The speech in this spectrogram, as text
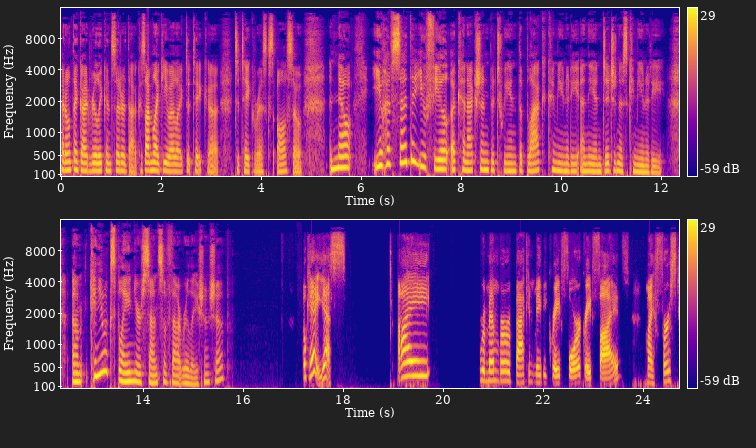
I don't think i'd really considered that because i'm like you i like to take uh, to take risks also. Now you have said that you feel a connection between the black community and the indigenous community. Um, can you explain your sense of that relationship? Okay yes I remember back in maybe grade four, grade five, my first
